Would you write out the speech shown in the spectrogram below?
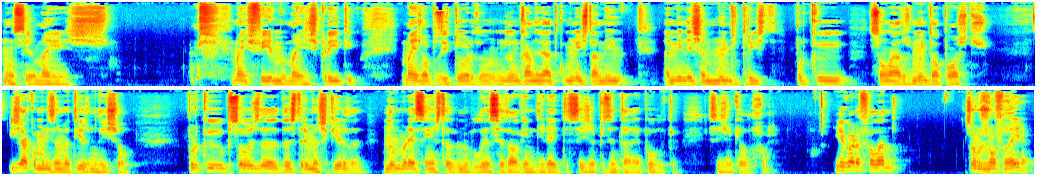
não ser mais, mais firme, mais crítico mais opositor de um, de um candidato comunista a mim, a mim deixa-me muito triste, porque são lados muito opostos. E já como Marisa Matias me deixou. Porque pessoas da, da extrema esquerda não merecem esta benevolência de alguém de direita, seja Presidente da República, seja o que ele for. E agora falando sobre João Ferreira,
